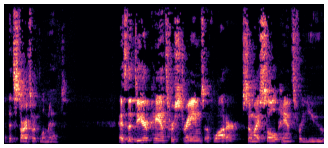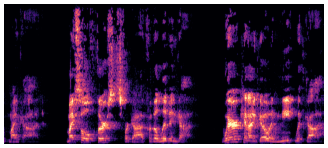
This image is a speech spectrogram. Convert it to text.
that starts with lament. As the deer pants for streams of water, so my soul pants for you, my God. My soul thirsts for God, for the living God. Where can I go and meet with God?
